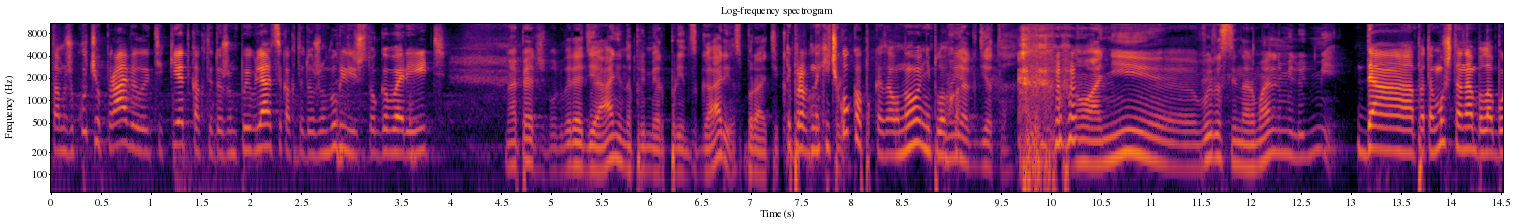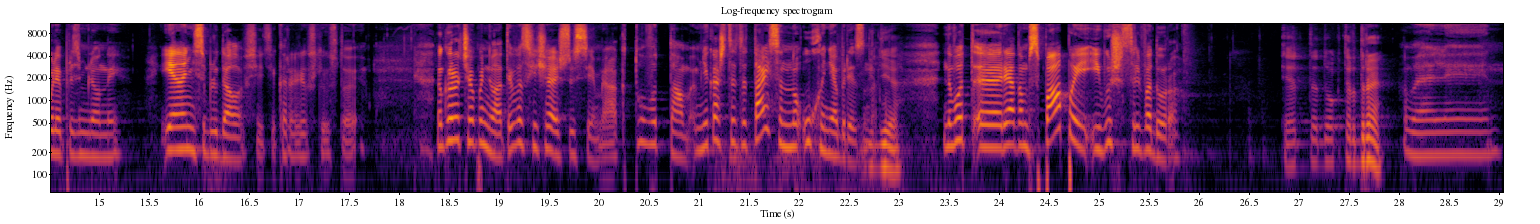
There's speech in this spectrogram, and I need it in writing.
Там же куча правил, этикет, как ты должен появляться, как ты должен выглядеть, что говорить. Но опять же, благодаря Диане, например, принц Гарри с братиком. Ты, правда, на Хичкока показал, но неплохо. Ну, я где-то. Но они выросли нормальными людьми. Да, потому что она была более приземленной. И она не соблюдала все эти королевские устои. Ну, короче, я поняла, ты восхищаешься всеми. А кто вот там? Мне кажется, это Тайсон, но ухо не обрезано. Где? Ну вот э, рядом с папой и выше Сальвадора. Это доктор Дре. Блин.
